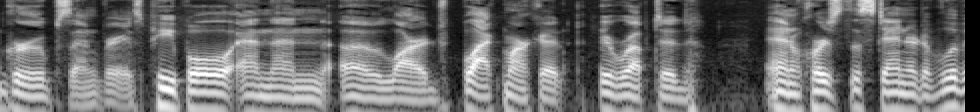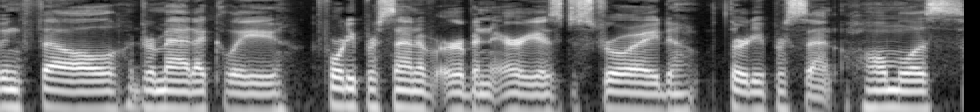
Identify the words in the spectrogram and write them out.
groups and various people, and then a large black market erupted. And of course, the standard of living fell dramatically. 40% of urban areas destroyed, 30% homeless.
